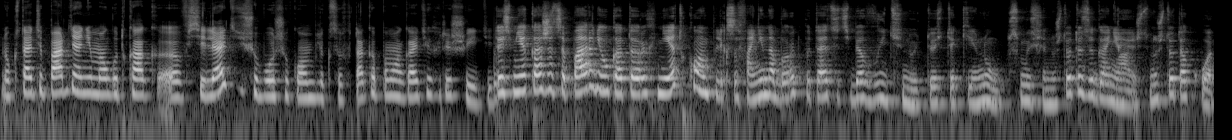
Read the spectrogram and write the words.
Ну, кстати, парни, они могут как э, вселять еще больше комплексов, так и помогать их решить. То есть, мне кажется, парни, у которых нет комплексов, они, наоборот, пытаются тебя вытянуть. То есть, такие, ну, в смысле, ну что ты загоняешься, ну что такое?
